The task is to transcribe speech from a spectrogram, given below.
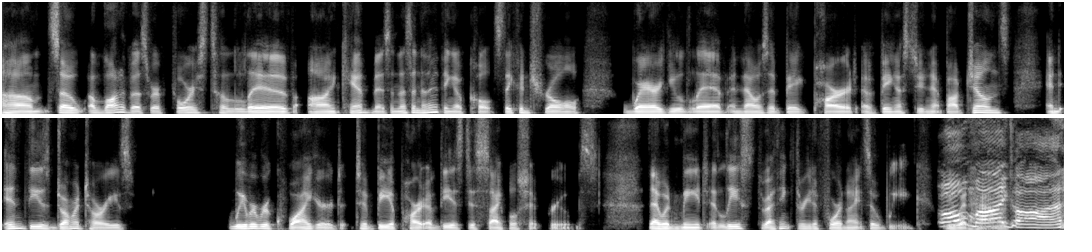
Um, so a lot of us were forced to live on campus, and that's another thing of cults. They control where you live, and that was a big part of being a student at Bob Jones. And in these dormitories, we were required to be a part of these discipleship groups that would meet at least, I think, three to four nights a week. We Oh my have. god.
